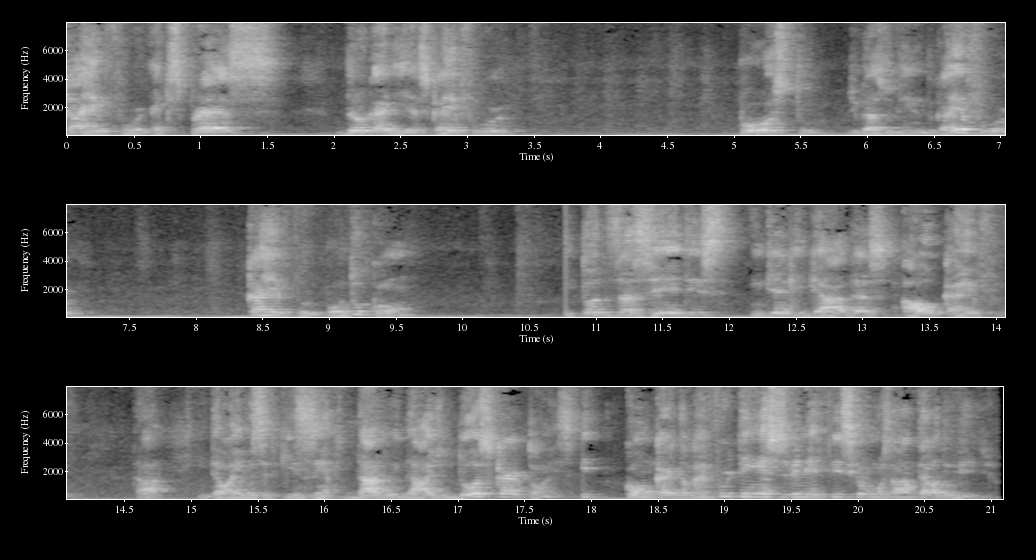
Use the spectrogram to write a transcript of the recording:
Carrefour Express, Drogarias Carrefour, Posto de Gasolina do Carrefour, Carrefour.com e todas as redes interligadas ao Carrefour. Tá? Então aí você fica isento da anuidade dos cartões. E com o cartão Carrefour tem esses benefícios que eu vou mostrar na tela do vídeo.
